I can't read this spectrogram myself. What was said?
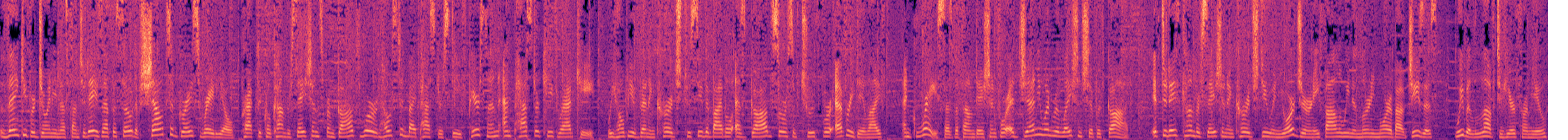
Thank you for joining us on today's episode of Shouts of Grace Radio, practical conversations from God's Word, hosted by Pastor Steve Pearson and Pastor Keith Radke. We hope you've been encouraged to see the Bible as God's source of truth for everyday life and grace as the foundation for a genuine relationship with God. If today's conversation encouraged you in your journey following and learning more about Jesus, we would love to hear from you.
